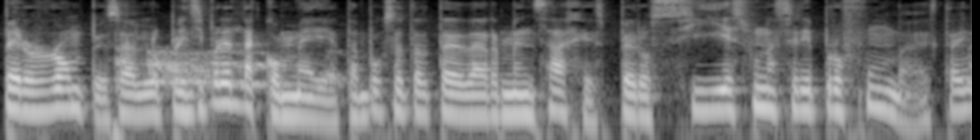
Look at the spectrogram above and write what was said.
pero rompe, o sea, lo principal es la comedia, tampoco se trata de dar mensajes, pero sí es una serie profunda, está y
